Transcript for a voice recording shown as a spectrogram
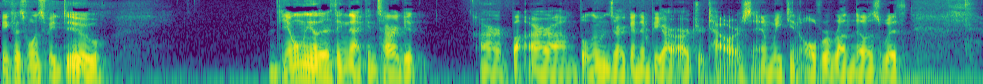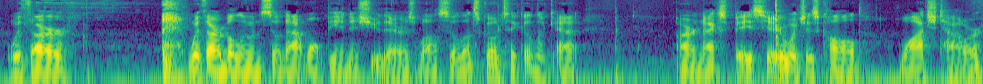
because once we do the only other thing that can target our our um, balloons are going to be our archer towers and we can overrun those with with our with our balloons so that won't be an issue there as well so let's go take a look at our next base here, which is called Watchtower.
